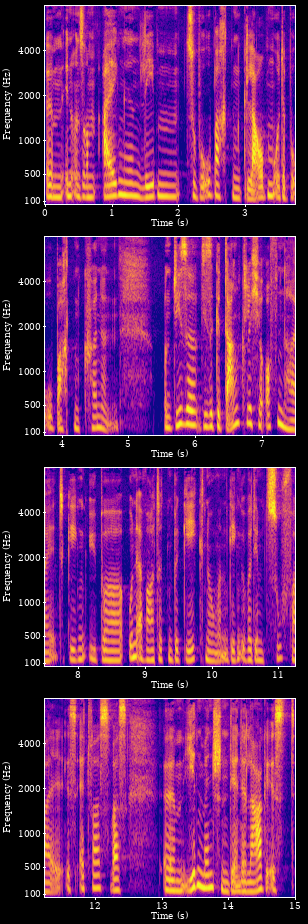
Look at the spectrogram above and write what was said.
ähm, in unserem eigenen Leben zu beobachten glauben oder beobachten können. Und diese, diese gedankliche Offenheit gegenüber unerwarteten Begegnungen, gegenüber dem Zufall, ist etwas, was jeden Menschen, der in der Lage ist,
